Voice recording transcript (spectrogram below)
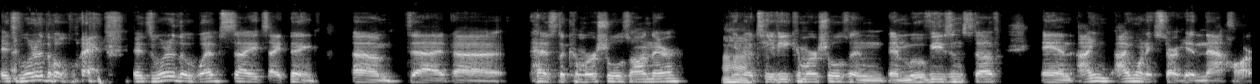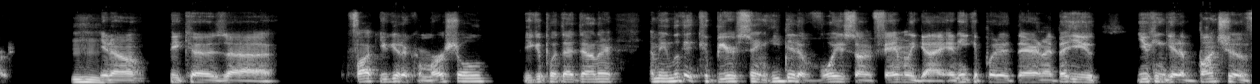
It's one of the. It's one of the websites I think um, that uh, has the commercials on there uh-huh. you know tv commercials and and movies and stuff. And i i want to start hitting that hard Mhm. you know because uh fuck you get a commercial you could put that down there. I mean look at kabir singh. He did a voice on family guy and he could put it there. And i bet you you can get a bunch of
